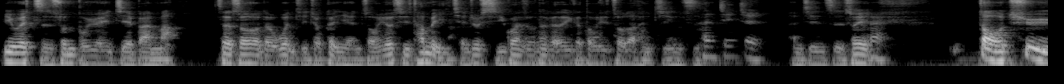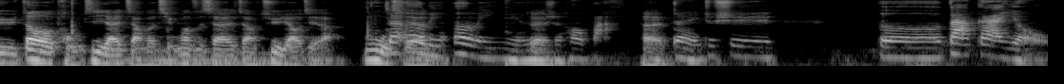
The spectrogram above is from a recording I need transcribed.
因为子孙不愿意接班嘛，这时候的问题就更严重，尤其他们以前就习惯说那个一个东西做到很精致，很精致。很精致，所以照去照统计来讲的情况之下来讲，据了解啊，目前在二零二零年的时候吧，哎，对，就是呃，大概有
